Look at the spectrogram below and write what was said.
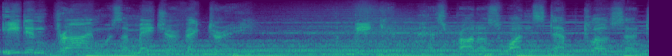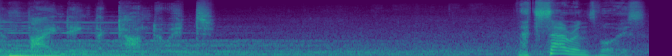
Eden Prime was a major victory. The beacon has brought us one step closer to finding the conduit. That's Saren's voice.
